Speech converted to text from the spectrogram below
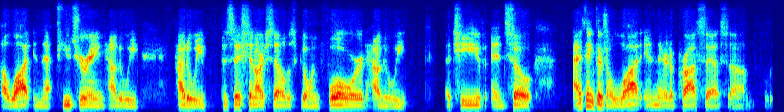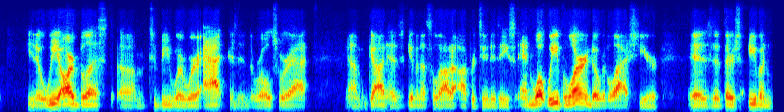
a lot in that futuring. How do we how do we position ourselves going forward how do we achieve and so i think there's a lot in there to process um, you know we are blessed um, to be where we're at and in the roles we're at um, god has given us a lot of opportunities and what we've learned over the last year is that there's even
